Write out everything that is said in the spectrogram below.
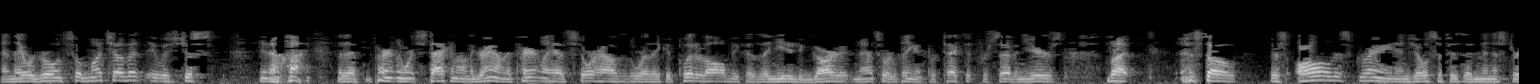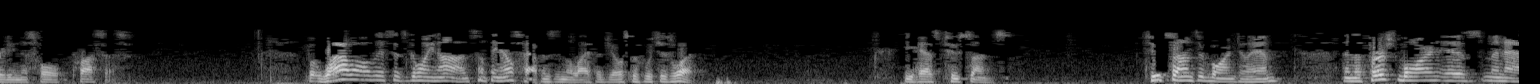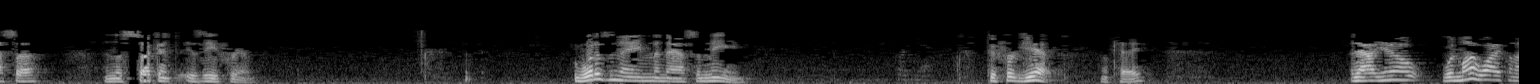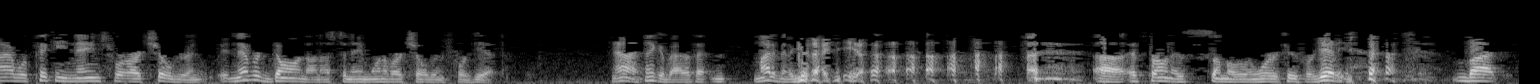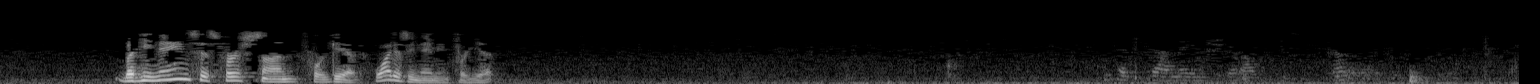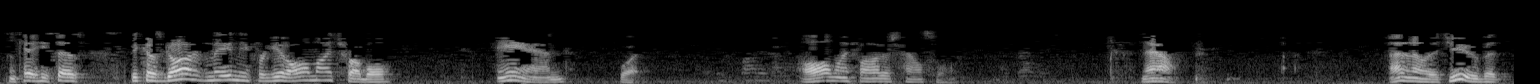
And they were growing so much of it, it was just you know, that apparently weren't stacking on the ground. They apparently had storehouses where they could put it all because they needed to guard it and that sort of thing and protect it for seven years. But so there's all this grain, and Joseph is administrating this whole process. But while all this is going on, something else happens in the life of Joseph, which is what? He has two sons. Two sons are born to him. And the firstborn is Manasseh, and the second is Ephraim. What does the name Manasseh mean? Forget. To forget. Okay? Now, you know, when my wife and I were picking names for our children, it never dawned on us to name one of our children Forget. Now I think about it, that might have been a good idea. uh, as prone as some of them were to forgetting. but but he names his first son Forget. Why does he name him Forget? Okay, he says, Because God has made me forget all my trouble and what? All my father's household. Now, I don't know that you, but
